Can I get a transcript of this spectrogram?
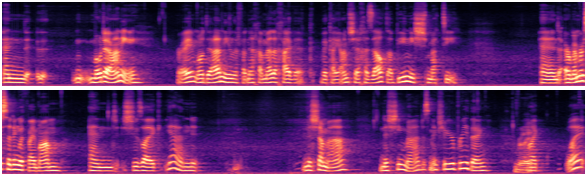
and uh, Modani, right? Modani lefanech melech v'kayam shechazalta bi nishmati. And I remember sitting with my mom, and she was like, "Yeah, n- nishama, nishima. Just make sure you're breathing." right. I'm like, "What?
